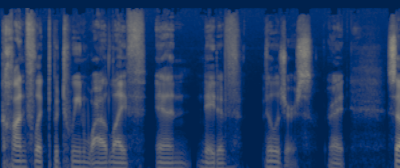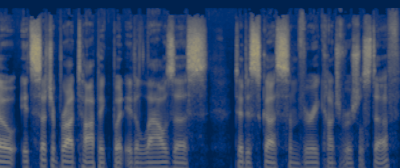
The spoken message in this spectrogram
conflict between wildlife and native villagers, right? So it's such a broad topic, but it allows us to discuss some very controversial stuff.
